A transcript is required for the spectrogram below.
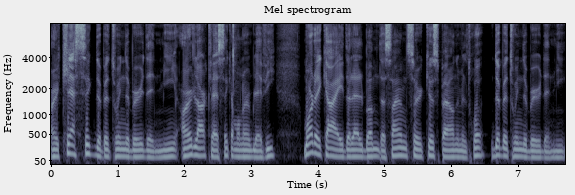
un classique de Between the Bird and Me, un de leurs classiques à mon humble avis, Mordecai de l'album The Silent Circus par en 2003 de Between the Bird and Me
